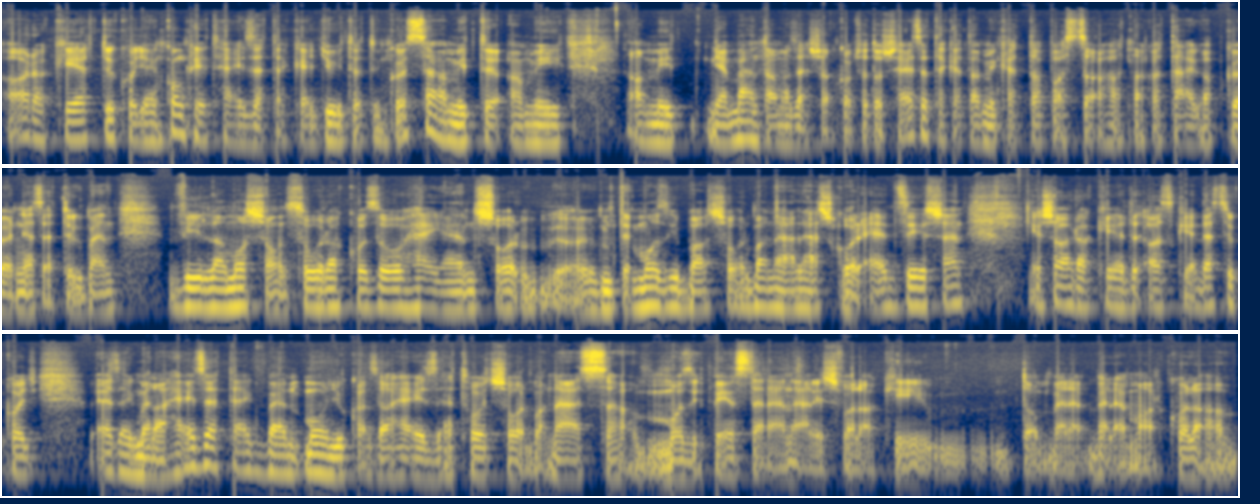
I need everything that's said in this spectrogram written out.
arra kértük, hogy ilyen konkrét helyzeteket gyűjtöttünk össze, amit, ami, ami ilyen bántalmazással kapcsolatos helyzeteket, amiket tapasztalhatnak a tágabb környezetükben, villamoson, szórakozó helyen, sor, moziba, sorban álláskor, edzésen, és arra kérde, azt kérdeztük, hogy ezekben a helyzetekben mondjuk az a helyzet, hogy sorban állsz a mozi pénztáránál, és valaki tudom, bele, belemarkol a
